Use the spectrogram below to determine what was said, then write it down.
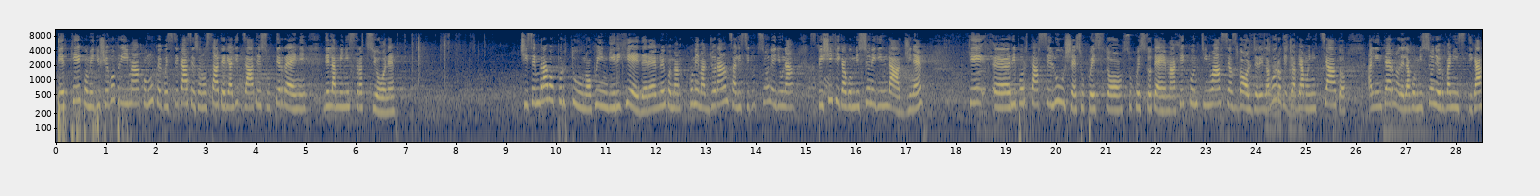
perché, come dicevo prima, comunque queste case sono state realizzate su terreni dell'amministrazione. Ci sembrava opportuno quindi richiedere, noi come maggioranza, l'istituzione di una specifica commissione di indagine che eh, riportasse luce su questo, su questo tema, che continuasse a svolgere il lavoro che già abbiamo iniziato all'interno della Commissione urbanistica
